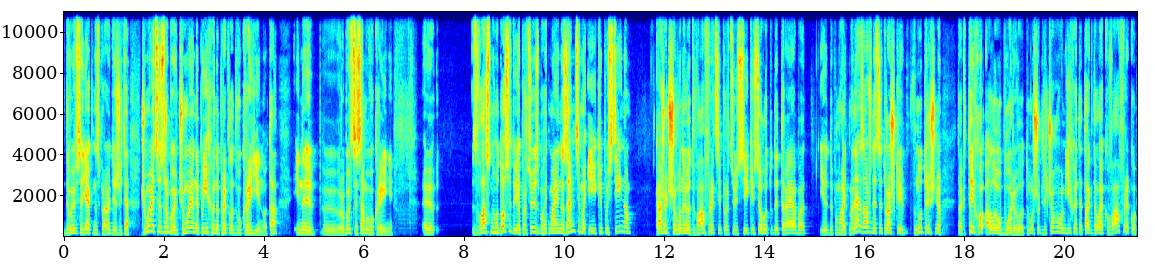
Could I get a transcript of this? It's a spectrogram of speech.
дивився, як насправді життя. Чому я це зробив? Чому я не поїхав, наприклад, в Україну та? і не е, робив це саме в Україні? Е, з власного досвіду я працюю з багатьма іноземцями, і які постійно кажуть, що вони от в Африці працюють, стільки всього туди треба і допомагають. Мене завжди це трошки внутрішньо так тихо, але обурювало. Тому що для чого вам їхати так далеко в Африку,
